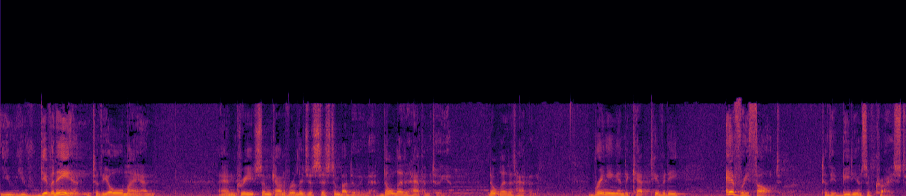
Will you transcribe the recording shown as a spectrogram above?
you, you've given in to the old man and create some kind of religious system by doing that. Don't let it happen to you. Don't let it happen bringing into captivity every thought to the obedience of Christ.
